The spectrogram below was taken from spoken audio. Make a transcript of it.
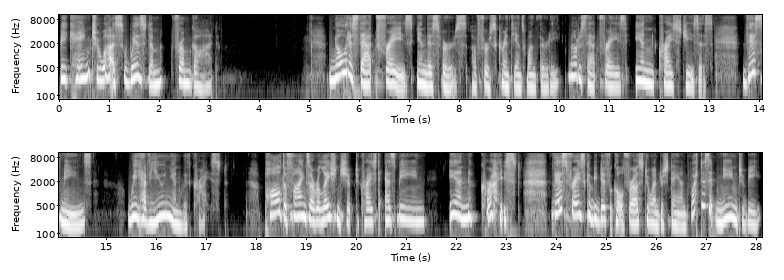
became to us wisdom from God. Notice that phrase in this verse of 1 Corinthians 1:30. Notice that phrase in Christ Jesus. This means we have union with Christ. Paul defines our relationship to Christ as being in Christ. This phrase can be difficult for us to understand. What does it mean to be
